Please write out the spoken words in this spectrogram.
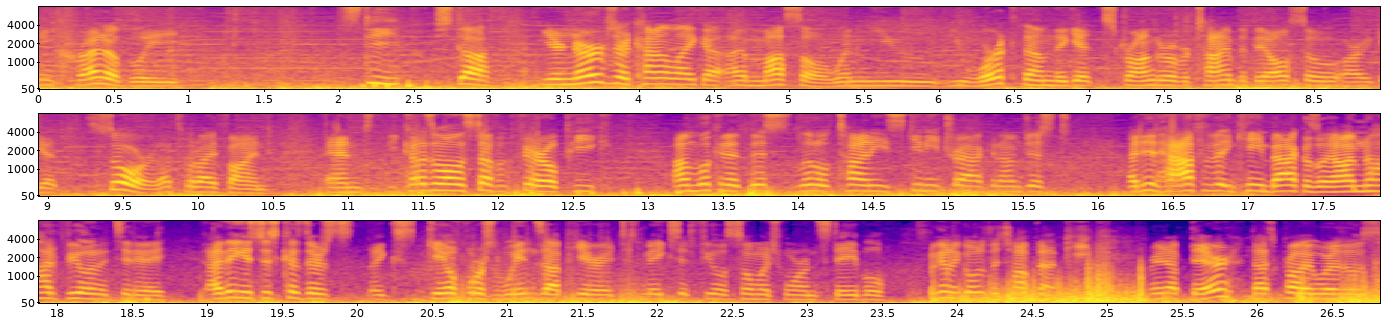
incredibly steep stuff. Your nerves are kind of like a, a, muscle. When you, you work them, they get stronger over time, but they also are get sore. That's what I find. And because of all the stuff at Faro Peak, I'm looking at this little tiny skinny track and I'm just, I did half of it and came back. I was like, oh, I'm not feeling it today. I think it's just because there's like gale force winds up here. It just makes it feel so much more unstable. We're gonna go to the top of that peak right up there. That's probably where those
